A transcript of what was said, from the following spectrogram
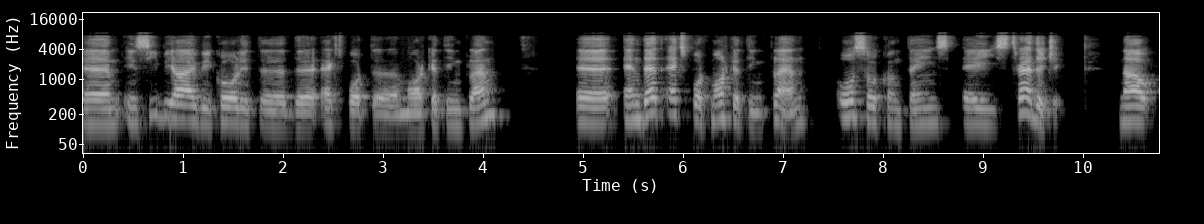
Um, in CBI, we call it uh, the export uh, marketing plan. and that export marketing plan also contains a strategy. Now,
